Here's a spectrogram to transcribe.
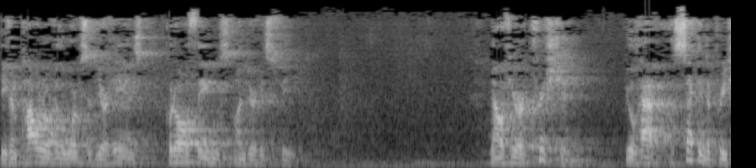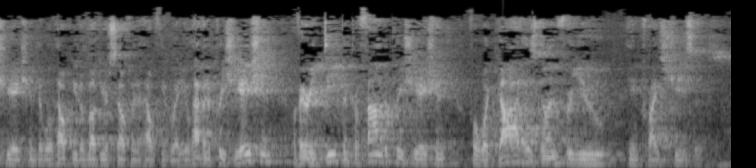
Gave him power over the works of your hands, put all things under his feet. Now, if you're a Christian, You'll have a second appreciation that will help you to love yourself in a healthy way. You'll have an appreciation, a very deep and profound appreciation for what God has done for you in Christ Jesus.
